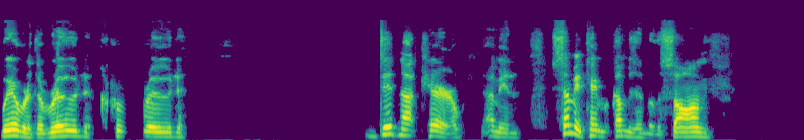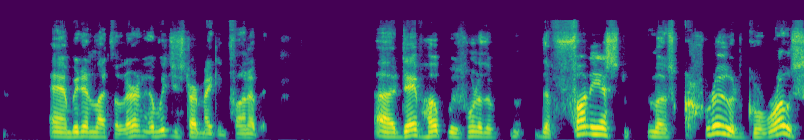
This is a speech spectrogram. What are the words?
We were the rude, crude, did not care. I mean, somebody came comes up with a song, and we didn't like the lyric, we just started making fun of it. Uh, Dave Hope was one of the the funniest, most crude, gross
